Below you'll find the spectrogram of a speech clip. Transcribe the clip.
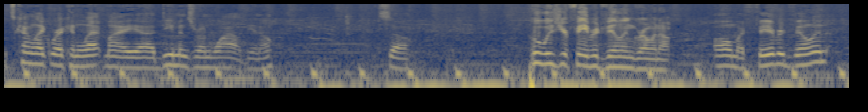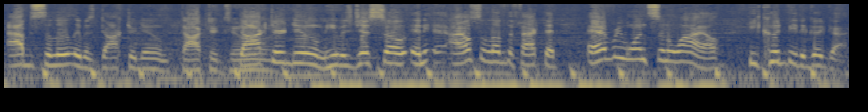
It's kind of like where I can let my uh, demons run wild, you know. So, Who was your favorite villain growing up? oh, my favorite villain absolutely was Doctor Doom. Doctor Doom. Doctor Doom. He was just so, and I also love the fact that every once in a while he could be the good guy.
